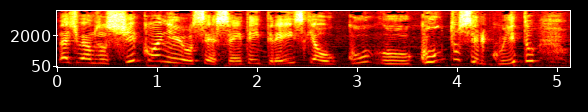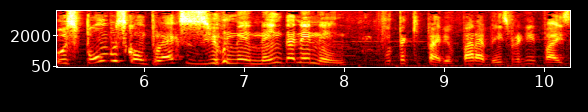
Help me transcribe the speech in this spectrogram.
Nós tivemos o Chico News 63, que é o, cu o culto circuito, os pombos complexos e o neném da neném puta que pariu. Parabéns para quem faz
